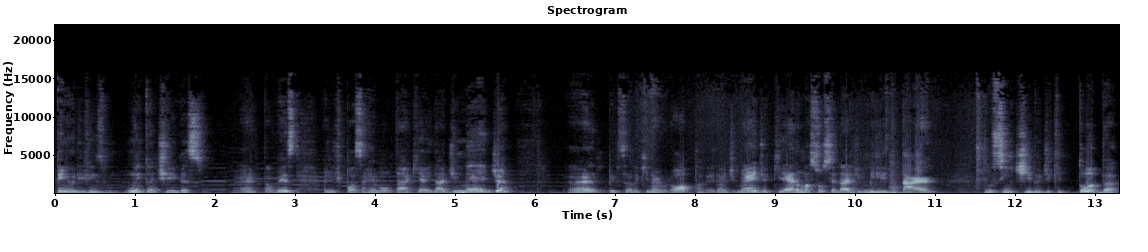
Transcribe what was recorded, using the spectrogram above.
tem origens muito antigas, né? talvez a gente possa remontar aqui à Idade Média, né, pensando aqui na Europa, na Idade Média, que era uma sociedade militar, no sentido de que toda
